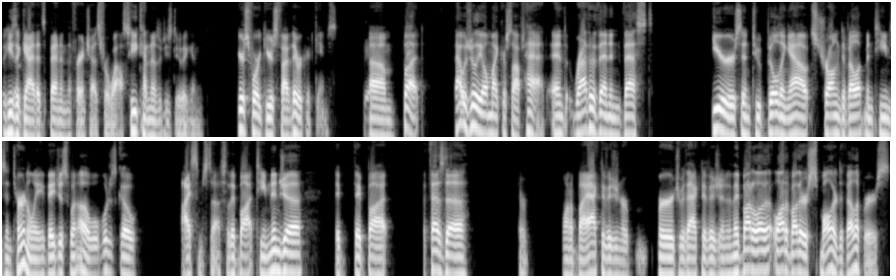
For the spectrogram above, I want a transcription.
So he's a guy that's been in the franchise for a while, so he kind of knows what he's doing. And Gears Four, Gears Five, they were good games. Yeah. Um, but that was really all Microsoft had. And rather than invest years into building out strong development teams internally, they just went, oh well, we'll just go buy some stuff. So they bought Team Ninja, they they bought Bethesda, they want to buy Activision or merge with Activision, and they bought a lot, a lot of other smaller developers.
